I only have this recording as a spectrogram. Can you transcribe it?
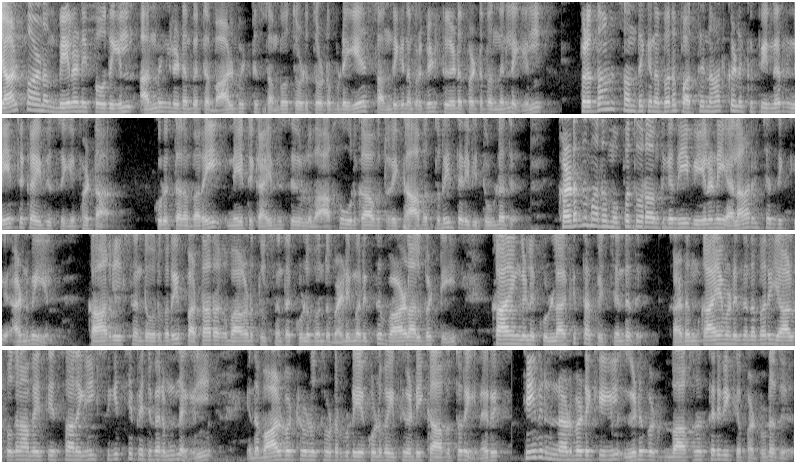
யாழ்ப்பாணம் மேலணை பகுதியில் அண்மையில் இடம்பெற்ற வாழ்வெட்டு சம்பவத்தோடு தொடர்புடைய சந்தேக நபர்கள் தேடப்பட்டு வந்த நிலையில் பிரதான சந்தேக நபர் பத்து நாட்களுக்கு பின்னர் நேற்று கைது செய்யப்பட்டார். குறித்த நபரை நேற்று கைது செய்துள்ளதாக ஒரு காவல்துறை காவல்துறை தெரிவித்துள்ளது. கடந்த மாதம் முப்பத்தோராம் தேதி வேலனை அலாரி சந்திக்கு அண்மையில் காரில் சென்ற ஒருவரை பட்டாரக வாகனத்தில் சென்ற குழுவொன்று வழிமறித்து வாழால் வெட்டி காயங்களுக்குள்ளாக்கி தப்பிச் சென்றது. கடும் காயமடைந்த நபர் யாழ் புதனா வைத்தியசாலையில் சிகிச்சை பெற்று வரும் நிலையில் இந்த வாழ்வற்றோடு தொடர்புடைய குழுவை தேடி காவல்துறையினர் தீவிர நடவடிக்கையில் ஈடுபட்டுள்ளதாக தெரிவிக்கப்பட்டுள்ளது.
